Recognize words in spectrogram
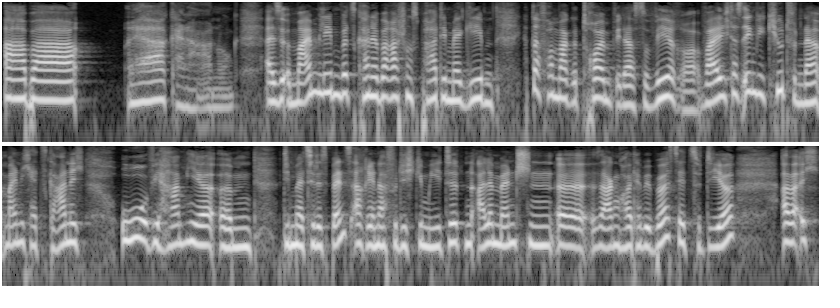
aber ja, keine Ahnung. Also in meinem Leben wird es keine Überraschungsparty mehr geben. Ich habe davon mal geträumt, wie das so wäre, weil ich das irgendwie cute finde. Da meine ich jetzt gar nicht, oh, wir haben hier ähm, die Mercedes-Benz-Arena für dich gemietet und alle Menschen äh, sagen heute Happy Birthday zu dir. Aber ich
